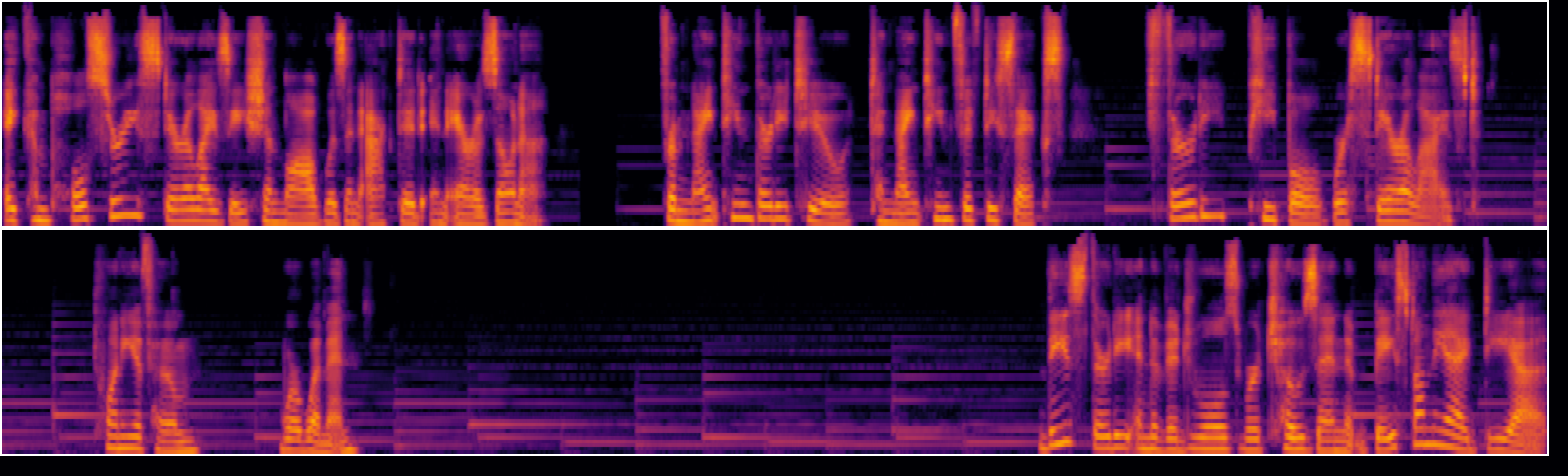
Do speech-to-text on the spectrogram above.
a compulsory sterilization law was enacted in Arizona. From 1932 to 1956, 30 people were sterilized 20 of whom were women. These 30 individuals were chosen based on the idea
